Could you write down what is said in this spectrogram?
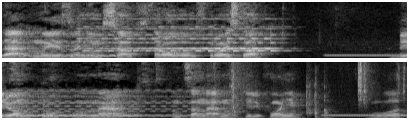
Да, мы звоним со второго устройства, берем трубку на стационарном телефоне. Вот.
